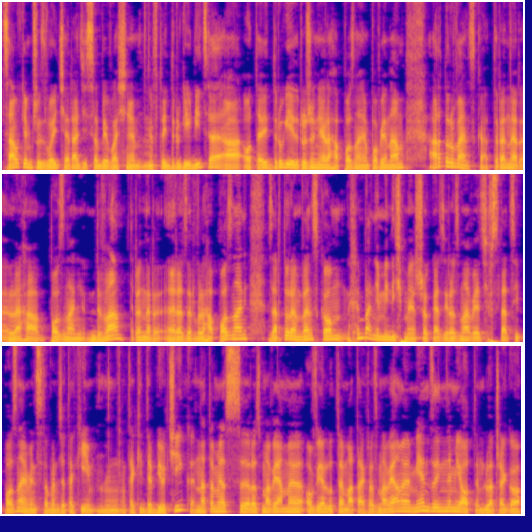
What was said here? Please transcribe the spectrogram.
całkiem przyzwoicie radzi sobie właśnie w tej drugiej lidze, a o tej drugiej drużynie Lecha Poznań opowie nam Artur Węska, trener Lecha Poznań 2, trener rezerw Lecha Poznań. Z Arturem Węską chyba nie mieliśmy jeszcze okazji rozmawiać w stacji Poznań, więc to będzie taki, mm, taki debiucik, natomiast rozmawiamy o wielu tematach. Rozmawiamy między innymi o tym, dlaczego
